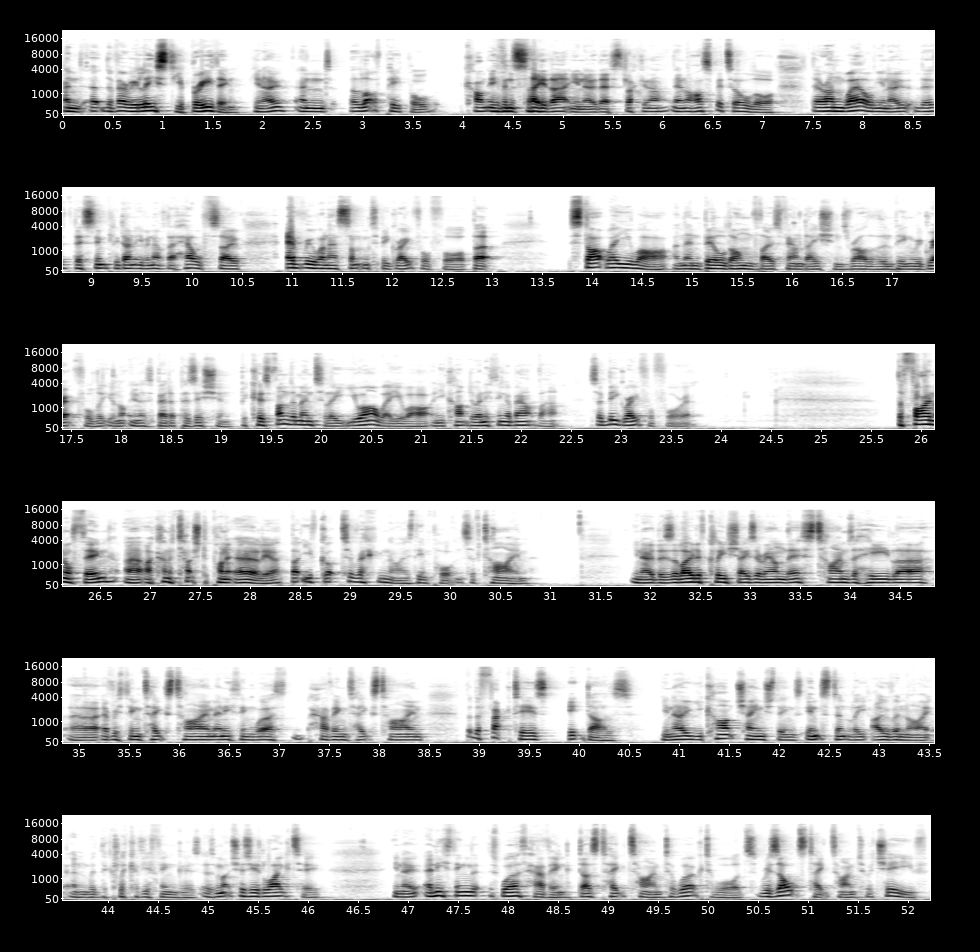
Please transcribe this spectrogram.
and at the very least, you're breathing, you know, and a lot of people can't even say that, you know, they're stuck in a, in a hospital or they're unwell, you know, they, they simply don't even have their health. So everyone has something to be grateful for. But start where you are and then build on those foundations rather than being regretful that you're not in a better position because fundamentally you are where you are and you can't do anything about that. So be grateful for it. The final thing, uh, I kind of touched upon it earlier, but you've got to recognize the importance of time. You know, there's a load of cliches around this. Time's a healer, uh, everything takes time, anything worth having takes time. But the fact is, it does. You know, you can't change things instantly overnight and with the click of your fingers as much as you'd like to. You know, anything that's worth having does take time to work towards. Results take time to achieve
